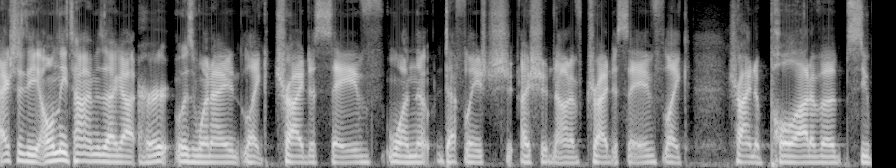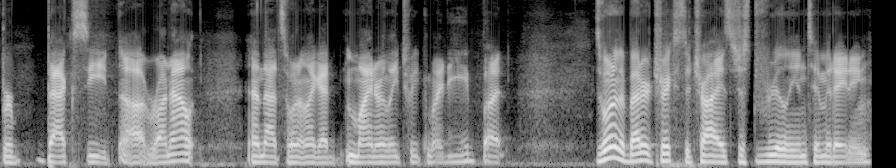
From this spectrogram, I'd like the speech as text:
actually the only times I got hurt was when I like tried to save one that definitely sh- I should not have tried to save, like trying to pull out of a super backseat uh, run out, and that's when like I minorly tweaked my knee, but it's one of the better tricks to try. It's just really intimidating.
